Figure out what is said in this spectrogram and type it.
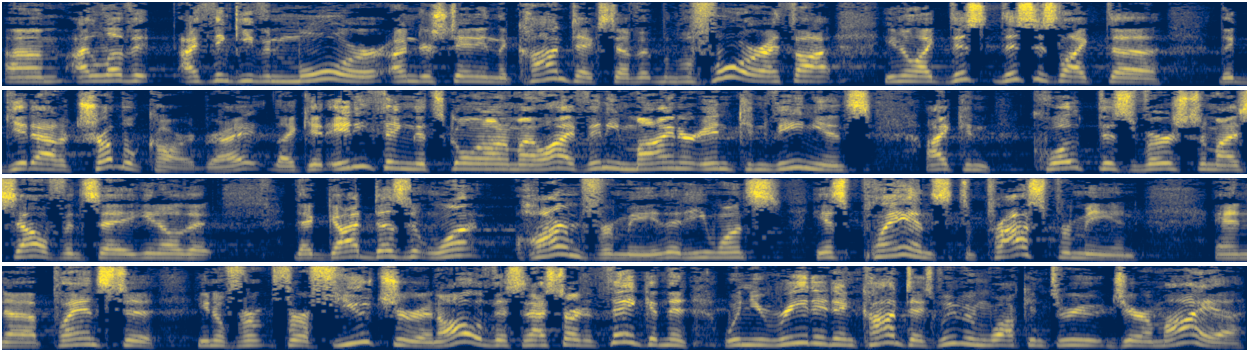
Um, I love it, I think, even more understanding the context of it. But before, I thought, you know, like this, this is like the, the get out of trouble card, right? Like at anything that's going on in my life, any minor inconvenience, I can quote this verse to myself and say, you know, that, that God doesn't want harm for me, that He wants, He has plans to prosper me and, and uh, plans to, you know, for, for a future and all of this. And I started to think, and then when you read it in context, we've been walking through Jeremiah,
